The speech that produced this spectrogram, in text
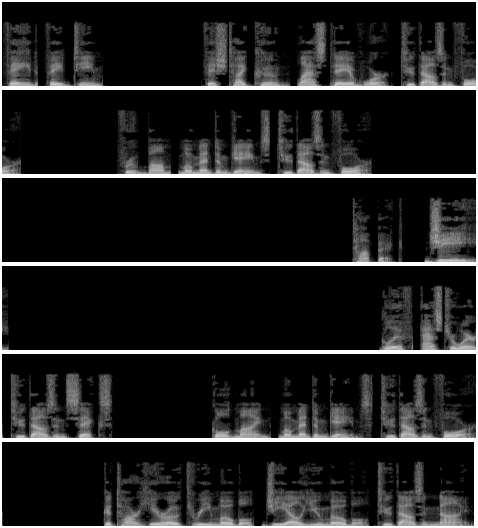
Fade, Fade Team. Fish Tycoon, Last Day of Work 2004 Fruit Bomb Momentum Games 2004 Topic G. Glyph Astraware 2006 Gold Mine Momentum Games 2004 Guitar Hero 3 Mobile GLU Mobile 2009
